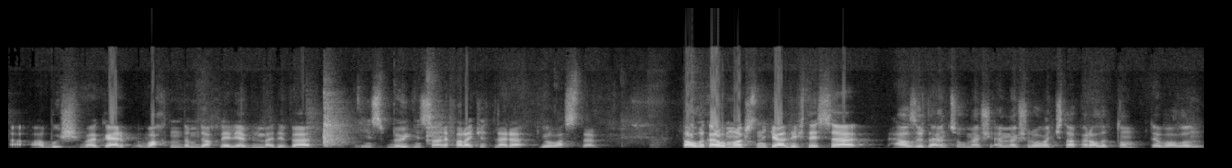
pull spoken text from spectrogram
ABŞ və Qərb vaxtında müdaxilə edə bilmədi və böyük insani fəlakətlərə yol açdı. Dağlıq Qarabağ münaqişəsinə gəldikdə isə hazırda ən çox məşhur, ən məşhur olan kitab hər halda Tom Devalın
